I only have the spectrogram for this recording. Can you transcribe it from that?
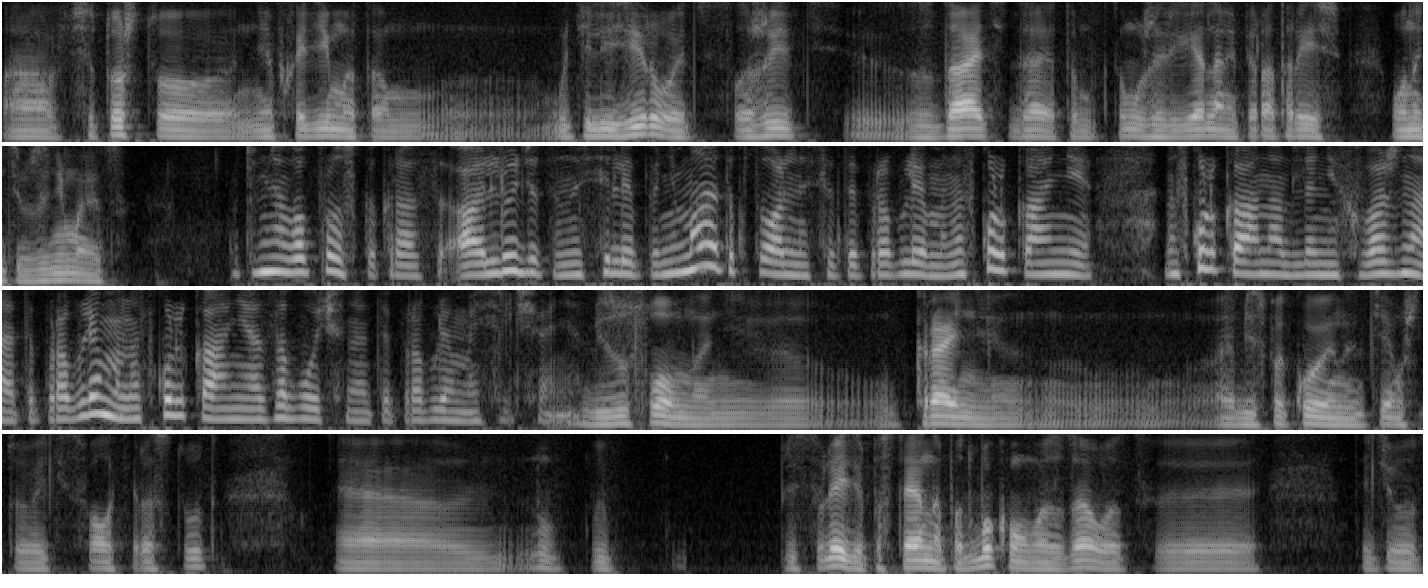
А все то, что необходимо там утилизировать, сложить, сдать, да, это, к тому же региональный оператор есть, он этим занимается. Вот у меня вопрос как раз. А люди-то население понимают актуальность этой проблемы? Насколько, они, насколько она для них важна, эта проблема? Насколько они озабочены этой проблемой, сельчане? Безусловно, они э, крайне э, обеспокоены тем, что эти свалки растут. Э, ну, вы представляете, постоянно под боком у вас, да, вот эти вот,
